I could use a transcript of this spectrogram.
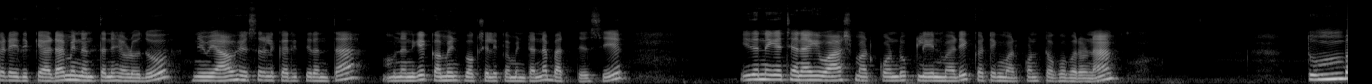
ಕಡೆ ಇದಕ್ಕೆ ಅಡಾಮಿನ್ ಅಂತಲೇ ಹೇಳೋದು. ನೀವು ಯಾವ ಹೆಸರಲ್ಲಿ ಕರಿತೀರಂತ ನನಗೆ ಕಮೆಂಟ್ ಬಾಕ್ಸಲ್ಲಿ ಕಮೆಂಟನ್ನು ಬರ್ತೇಸಿ ಇದನ್ನೀಗ ಚೆನ್ನಾಗಿ ವಾಶ್ ಮಾಡಿಕೊಂಡು ಕ್ಲೀನ್ ಮಾಡಿ ಕಟಿಂಗ್ ಮಾಡ್ಕೊಂಡು ತೊಗೊಬರೋಣ. ತುಂಬ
